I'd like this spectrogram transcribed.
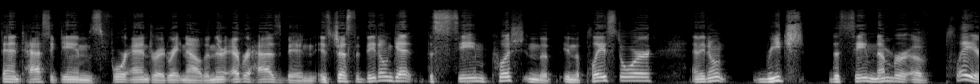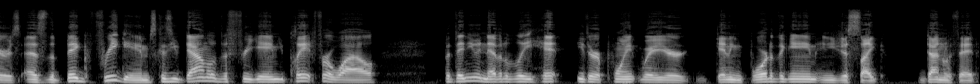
fantastic games for Android right now than there ever has been. It's just that they don't get the same push in the in the Play Store and they don't reach the same number of players as the big free games because you download the free game, you play it for a while, but then you inevitably hit either a point where you're getting bored of the game and you just like done with it,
